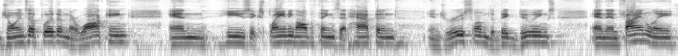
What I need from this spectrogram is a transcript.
joins up with them. They're walking, and he's explaining all the things that happened in Jerusalem, the big doings. And then finally,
